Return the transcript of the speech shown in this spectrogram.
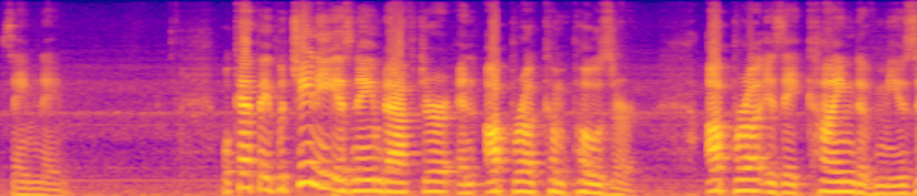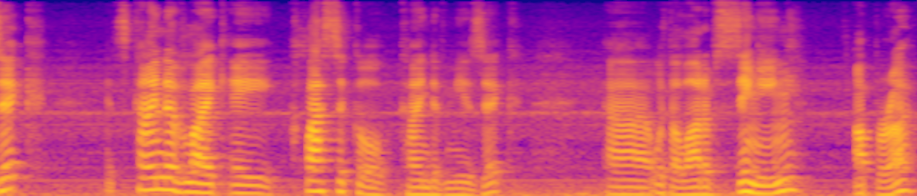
Same name. Well, Cafe Puccini is named after an opera composer. Opera is a kind of music. It's kind of like a classical kind of music uh, with a lot of singing, opera.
